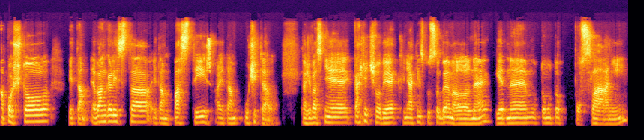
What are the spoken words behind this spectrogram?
apoštol, je tam evangelista, je tam pastýř a je tam učitel. Takže vlastně každý člověk nějakým způsobem lne k jednému tomuto poslání,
